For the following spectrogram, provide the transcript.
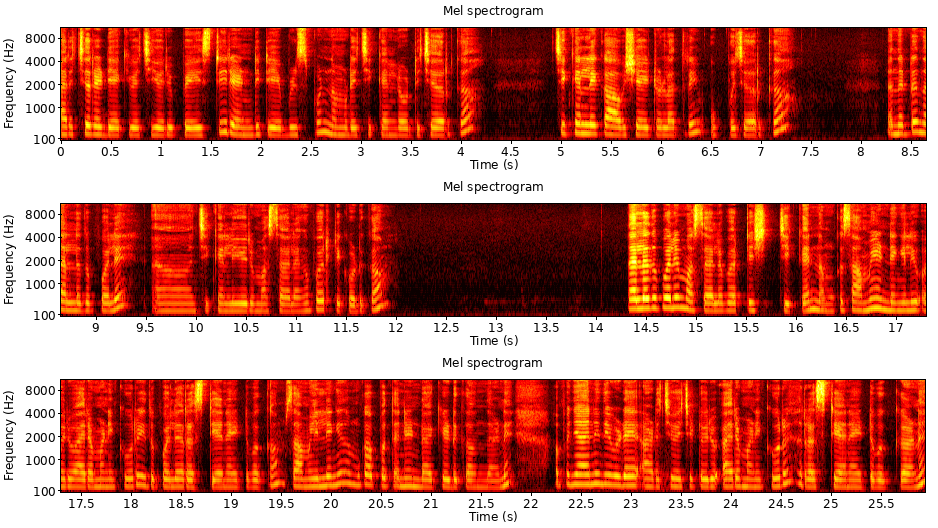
അരച്ച് റെഡിയാക്കി വെച്ച ഈ ഒരു പേസ്റ്റ് രണ്ട് ടേബിൾ സ്പൂൺ നമ്മുടെ ചിക്കനിലോട്ട് ചേർക്കുക. ചിക്കനിലേക്ക് ആവശ്യമായിട്ടുള്ള അത്രയും ഉപ്പ് ചേർക്കുക. എന്നിട്ട് നല്ലതുപോലെ ചിക്കനിൽ ഈ ഒരു മസാല അങ്ങ് പുരട്ടി കൊടുക്കാം. നല്ലതുപോലെ മസാല പുരട്ടി ചിക്കൻ നമുക്ക് സമയമുണ്ടെങ്കിൽ ഒരു അരമണിക്കൂർ ഇതുപോലെ റെസ്റ്റ് ചെയ്യാനായിട്ട് വെക്കാം. സമയമില്ലെങ്കിൽ നമുക്ക് അപ്പോൾ തന്നെ ഉണ്ടാക്കിയെടുക്കാവുന്നതാണ്. അപ്പോൾ ഞാനിതിവിടെ അടച്ചു വെച്ചിട്ട് ഒരു അരമണിക്കൂർ റെസ്റ്റ് ചെയ്യാനായിട്ട് വെക്കുകയാണ്.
